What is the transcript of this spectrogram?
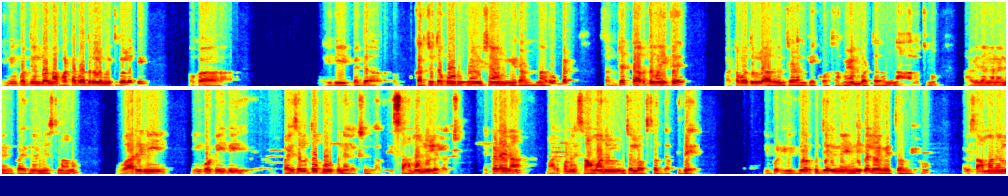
ఈ నేపథ్యంలో నా పట్టభద్రుల మిత్రులకి ఒక ఇది పెద్ద ఖర్చుతో కూడిన విషయం మీరు అంటున్నారు బట్ సబ్జెక్ట్ అర్థమైతే పట్టభద్రులు ఆదరించడానికి ఎక్కువ సమయం పట్టదని నా ఆలోచన. ఆ విధంగానే నేను ప్రయత్నం చేస్తున్నాను. వారిని ఇంకోటి ఇది పైసలతో కూడుకునే ఎలక్షన్ కాదు ఈ సామాన్యుల ఎలక్షన్. ఎక్కడైనా మార్పు అనేది సామాన్యుల నుంచి వస్తుంది తప్పితే ఇప్పుడు ఇదివరకు జరిగిన ఎన్నికలు ఏవైతే ఉన్నాయో అవి సామాన్యుల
